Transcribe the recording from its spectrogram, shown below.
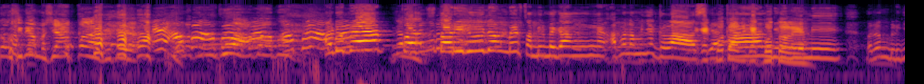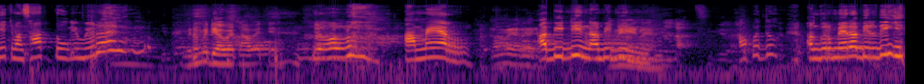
Lo ke sini sama siapa gitu ya? Eh, apa, Gua, apa, apa? Aduh, Beb. Buat story dulu dong, Beb. Sambil megang, apa namanya, gelas. Kayak ya botol, kan? kayak botol ya? Padahal belinya cuma satu. Emberan. Minumnya diawet-awetin. Ya Allah. Amer. Amer ya. Abidin, Abidin. Amin. Apa tuh? Anggur merah bir dingin.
